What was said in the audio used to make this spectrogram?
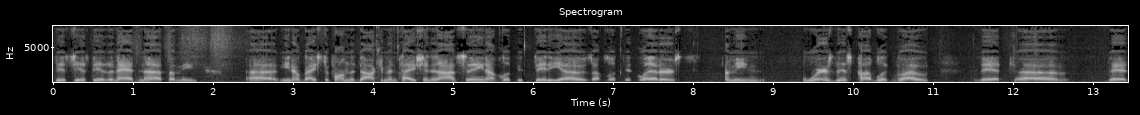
this just isn't adding up." I mean, uh, you know, based upon the documentation that I've seen, I've looked at videos, I've looked at letters. I mean, where's this public vote that uh, that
